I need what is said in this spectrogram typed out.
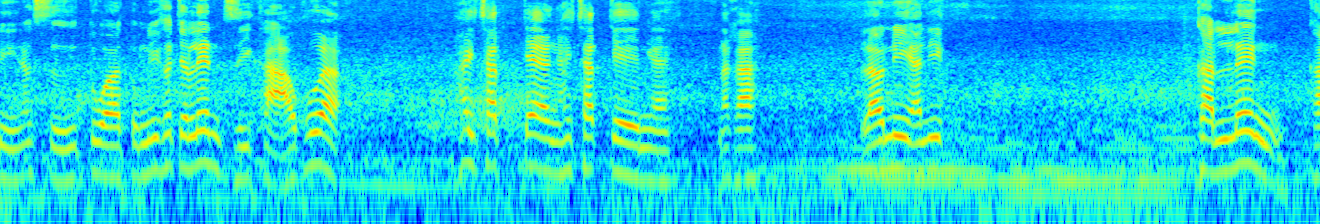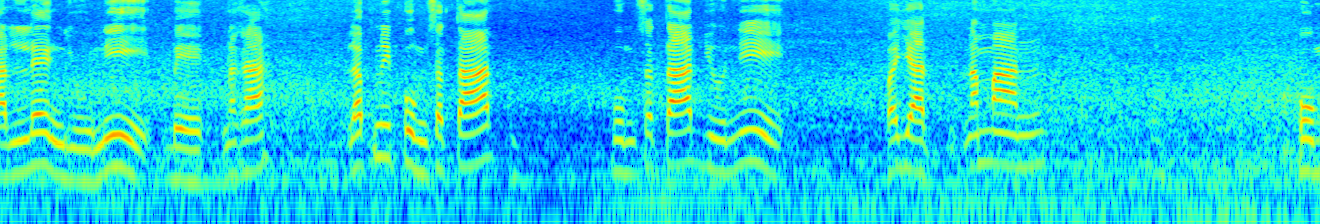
นี่หนังสือตัวตรงนี้เขาจะเล่นสีขาวเพื่อให้ชัดแจ้งให้ชัดเจนไงนะคะ แล้วนี่อันนี้ คันเร่ง คันเร่งอยู่นี่เบรกนะคะ แล้วนี่ปุ่มสตาร์ท ปุ่มสตาร์ทอยู่นี่ ประหยัดน้ำมัน ปุ่ม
